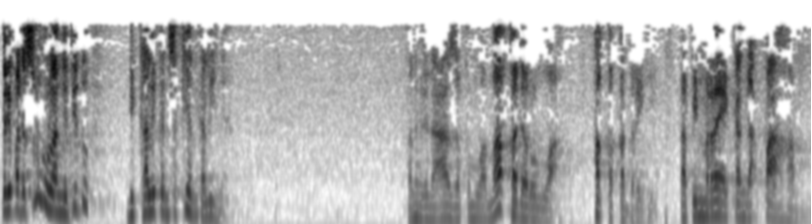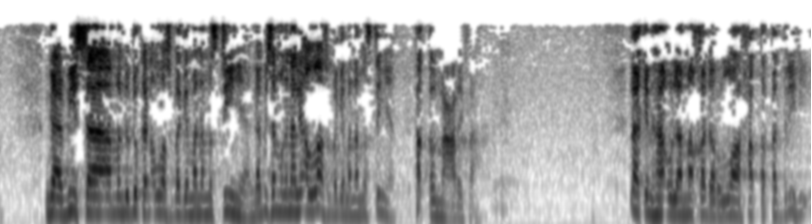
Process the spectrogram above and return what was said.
Daripada seluruh langit itu dikalikan sekian kalinya. Tapi mereka nggak paham. nggak bisa mendudukan Allah sebagaimana mestinya. nggak bisa mengenali Allah sebagaimana mestinya. Haqqal ma'rifah. Lakin haula qadarullah haqqa qadrihi.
